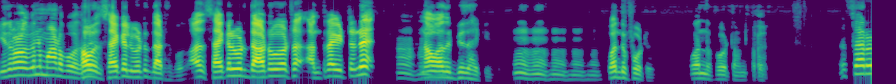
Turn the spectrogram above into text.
ಇದ್ರೊಳಗನ ಮಾಡಬಹುದು ಹೌದು ಸೈಕಲ್ ವೀಡ್ರ್ ದಾಟಿಸ್ಬೋದು. ಅದು ಸೈಕಲ್ ವೀಡ್ರ್ ದಾಟುವ ಅಂತರ ಇಟ್ಟನೆ ನಾವು ಅದು ಬೀಜ ಹಾಕಿದ್ವಿ ಒಂದು ಫೋಟೋ. ಒಂದು ಫೋಟೋ ಅಂತರ. ಸರ್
